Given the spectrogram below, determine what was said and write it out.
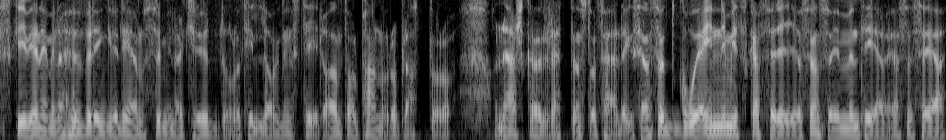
skriver jag ner mina huvudingredienser, mina kryddor och tillagningstid och antal pannor och plattor och, och, när ska rätten stå färdig. Sen så går jag in i mitt skafferi och sen så inventerar jag. Så säger jag,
